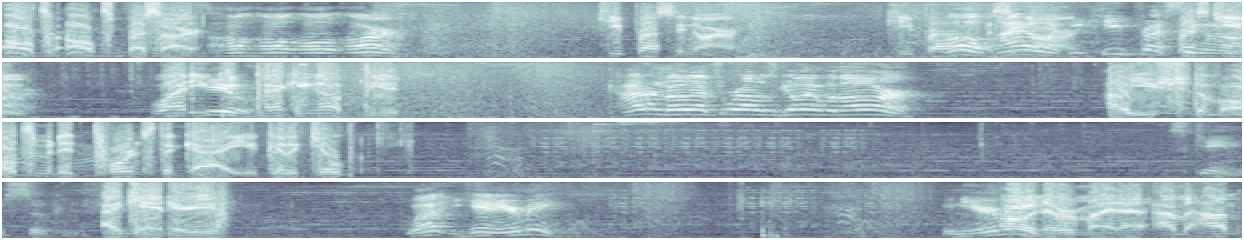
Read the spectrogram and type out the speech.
alt, alt, press R. Alt, alt, R. Keep pressing R. Keep Oh, pressing I. R. I can keep pressing Press Q. Why do you Q. keep backing up, dude? I don't know. That's where I was going with R. Oh, you should have ultimated towards the guy. You could have killed him. This game's so confusing. I can't hear you. What? You can't hear me? Can you hear me? Oh, never mind. I, I'm, I'm,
